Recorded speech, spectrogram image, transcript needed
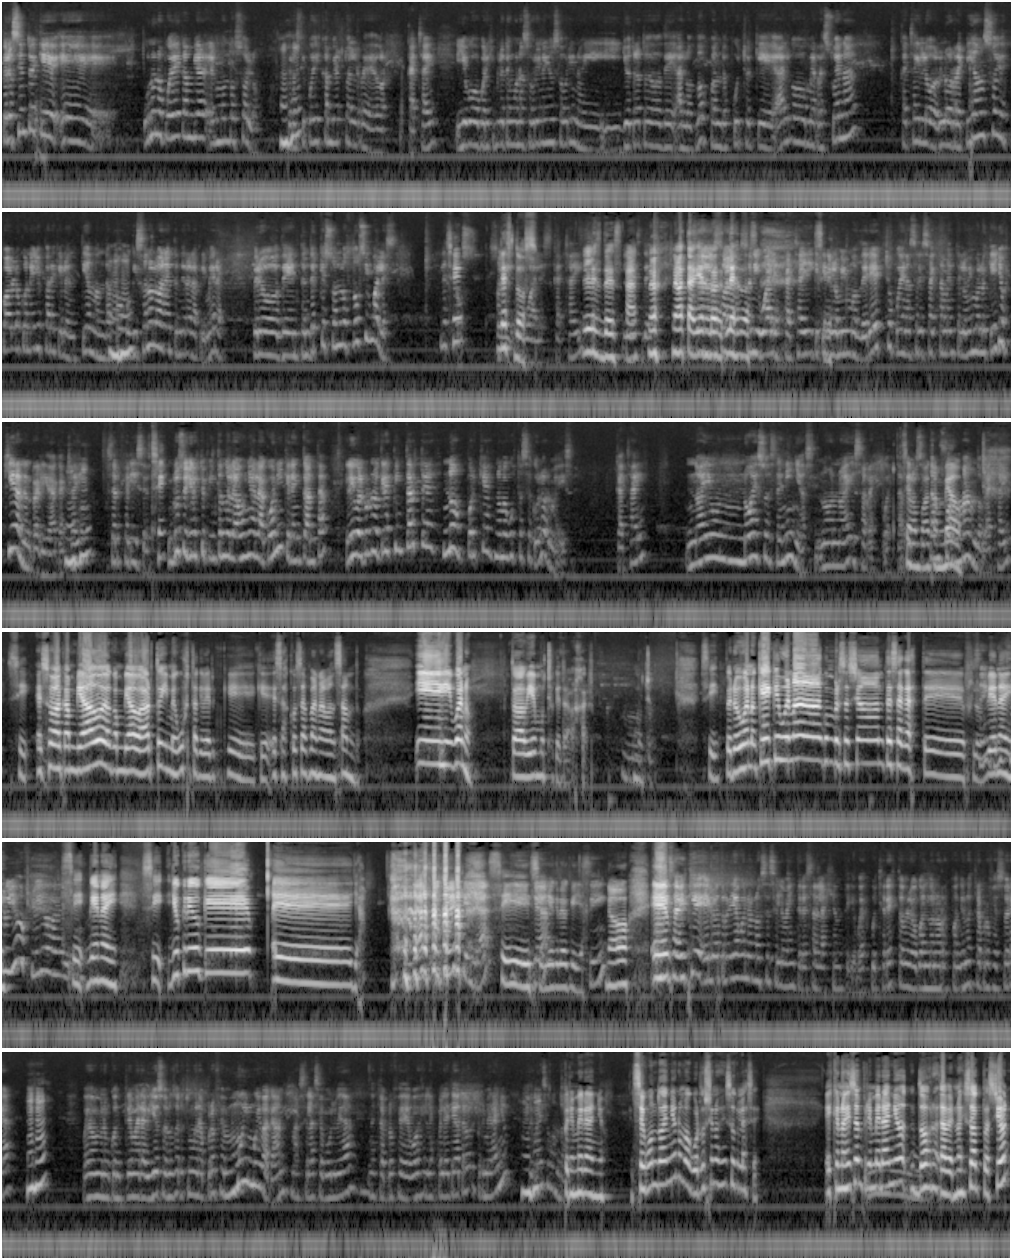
pero siento que eh, uno no puede cambiar el mundo solo, pero sí puedes cambiar tu alrededor, ¿cachai? Y yo, por ejemplo, tengo una sobrina y un sobrino y, y yo trato de, a los dos, cuando escucho que algo me resuena, ¿cachai? Lo, lo repienso y después hablo con ellos para que lo entiendan de a Ujú. poco. Quizá no lo van a entender a la primera, pero de entender que son los dos iguales. Les Sí, dos. Son les dos. iguales, ¿cachai? Les des. ah, Les des. no, no, está bien, los, son, les dos. son iguales, ¿cachai? Que Sí. tienen los mismos derechos, pueden hacer exactamente lo mismo, lo que ellos quieran en realidad, ¿cachai? Ser felices. Sí. Incluso yo le estoy pintando la uña a la Connie, que le encanta, y le digo al Bruno, ¿quieres pintarte? No, ¿por qué? No me gusta ese color, me dice. ¿Cachai? No hay un, no eso es de niñas, no, no hay esa respuesta. Sí, pero se ha están cambiado. formando, ¿cachai? Sí, eso ha cambiado, ha cambiado harto y me gusta que ver que, que esas cosas van avanzando. Y bueno, todavía hay mucho que trabajar. Mucho. Sí, pero bueno, qué, qué buena conversación te sacaste, Flor. Sí, bien ahí. Fluyó, fluyó ahí. Sí, bien ahí. Sí, yo creo que eh, ya. ¿Ya? ¿Tú crees que ya? Sí, sí, yo creo que ya. ¿Sí? No, eh, ¿Sabéis que el otro día, bueno, no sé si le va a interesar a la gente que pueda escuchar esto, pero cuando nos respondió nuestra profesora, bueno, me lo encontré maravilloso. Nosotros tuvimos una profe muy, muy bacán, Marcela Sepúlveda, nuestra profe de voz en la escuela de teatro, el primer año, primer y segundo año. primer año. El segundo año no me acuerdo si nos hizo clase. Es que nos hizo en primer año dos, a ver, nos hizo actuación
